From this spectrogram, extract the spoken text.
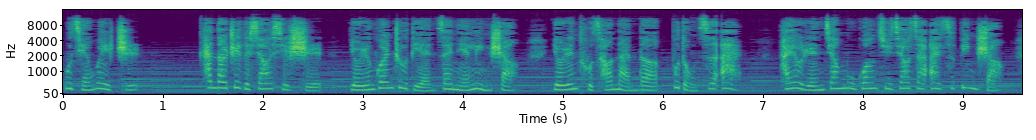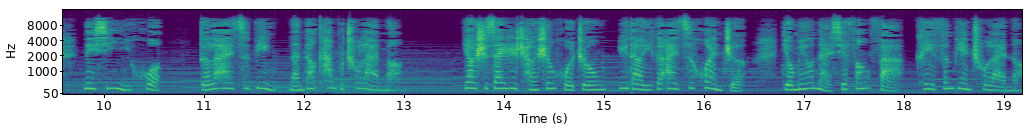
目前未知。看到这个消息时，有人关注点在年龄上，有人吐槽男的不懂自爱，还有人将目光聚焦在艾滋病上，内心疑惑：得了艾滋病难道看不出来吗？要是在日常生活中遇到一个艾滋患者，有没有哪些方法可以分辨出来呢？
